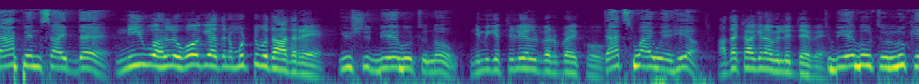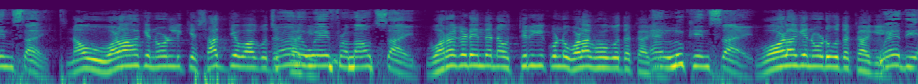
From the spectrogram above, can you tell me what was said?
tap inside there, ನೀವು ಅಲ್ಲಿ ಹೋಗಿ ಅದನ್ನು ಮುಟ್ಟುವುದಾದರೆ you should be able to know. ನಿಮಗೆ ತಿಳಿಯಲು ಬರಬೇಕು That's why we're here ಅದಕ್ಕಾಗಿ ನಾವು ಇಲ್ಲಿದ್ದೇವೆ to be able to look inside, ನಾವು ಒಳಗೆ ನೋಡ್ಲಿಕ್ಕೆ turn ಸಾಧ್ಯವಾಗುವುದಕ್ಕಾಗಿ away from outside, ಹೊರಗಡೆಯಿಂದ ನಾವು ತಿರುಗಿಕೊಂಡು ಒಳಗೆ ಹೋಗುವುದಕ್ಕಾಗಿ and look inside ಒಳಗೆ ನೋಡುವುದಕ್ಕಾಗಿ where the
